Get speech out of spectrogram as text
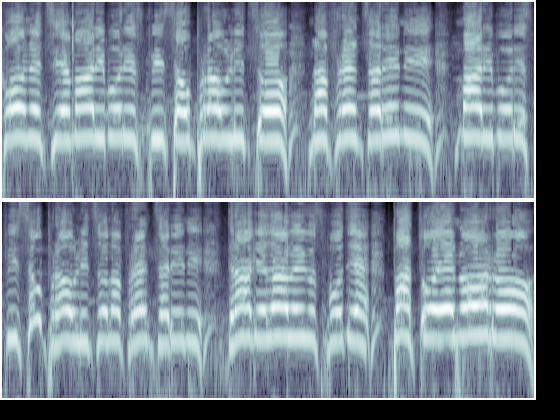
konec je, Maribor je spisal pravljico na Frencareni, Maribor je spisal pravljico na Frencareni, drage dame in gospodje, pa to je noro,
